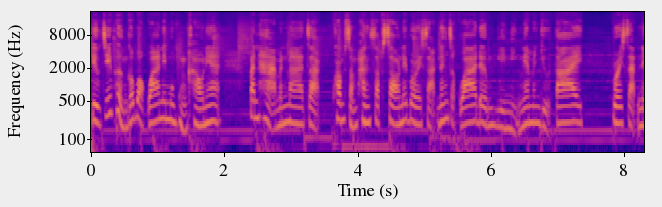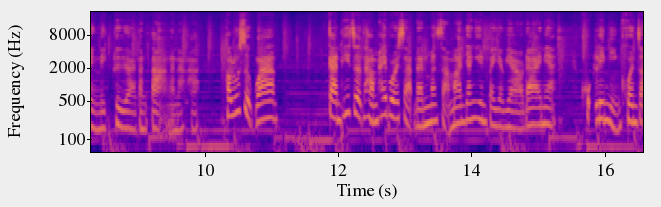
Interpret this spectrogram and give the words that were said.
หลิวจี้เผิงก็บอกว่าในมุมของเขาเนี่ยปัญหามันมาจากความสัมพันธ์ซับซ้อนในบริษัท เนื่องจากว่าเดิมลินหนิงเนี่ยมันอยู่ใต้บริษัทหนึ่งในเครือต่างๆนะคะ เขารู้สึกว่าการที่จะทำให้บริษัทนั้นมันสามารถยั่งยืนไปยาวๆได้เนี่ยลินหนิงควรจะ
